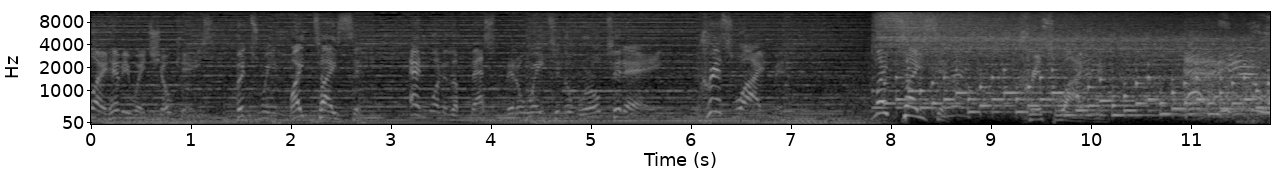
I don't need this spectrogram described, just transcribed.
Light heavyweight showcase between Mike Tyson and one of the best middleweights in the world today, Chris Weidman. Mike Tyson, Chris Weidman. And here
